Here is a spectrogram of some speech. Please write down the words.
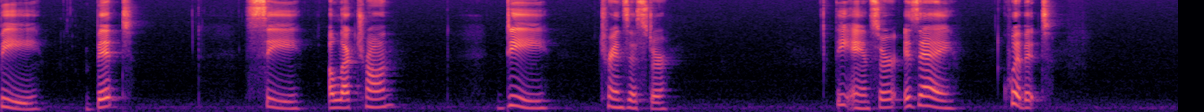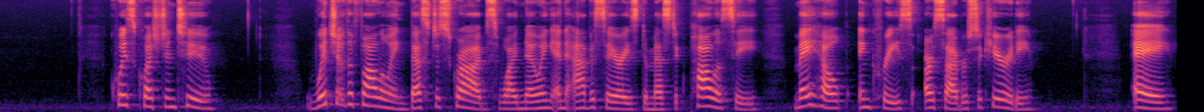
B. Bit C. Electron D. Transistor The answer is A. Qubit. Quiz question 2. Which of the following best describes why knowing an adversary's domestic policy may help increase our cybersecurity? A.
